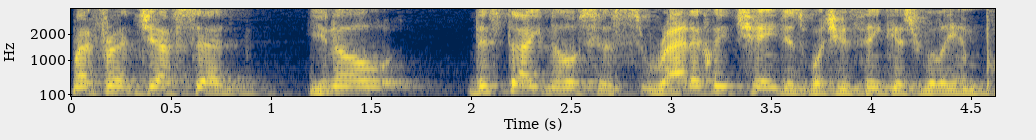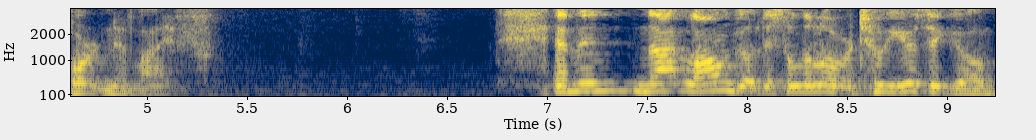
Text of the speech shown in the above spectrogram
My friend Jeff said, You know, this diagnosis radically changes what you think is really important in life. And then, not long ago, just a little over two years ago,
